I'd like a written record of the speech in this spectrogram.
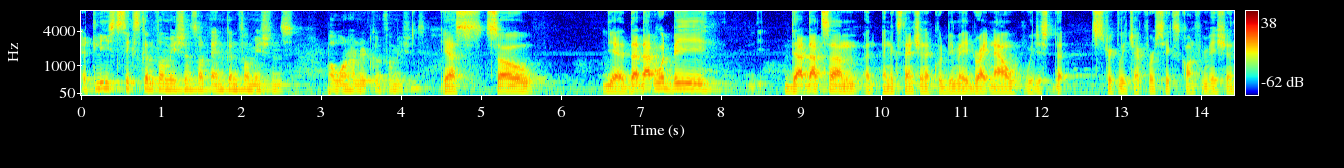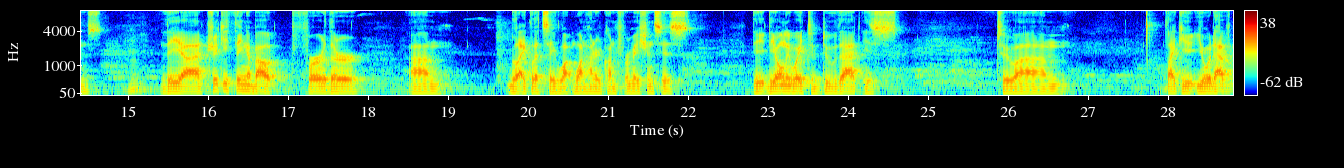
at least six confirmations or ten confirmations or one hundred confirmations? Yes. So, yeah, that that would be that that's um, an, an extension that could be made. Right now, we just that strictly check for six confirmations. The uh, tricky thing about further, um, like let's say one- 100 confirmations is the the only way to do that is to um, like you, you would have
